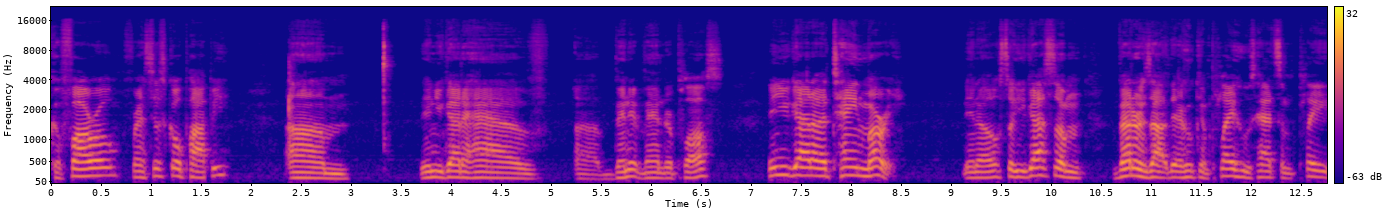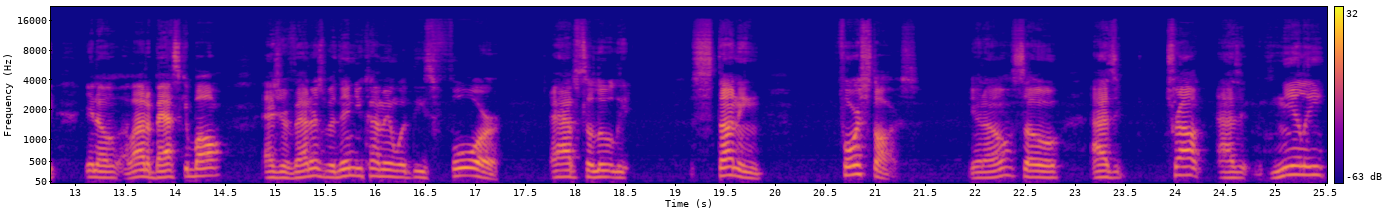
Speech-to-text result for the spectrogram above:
Caffaro, Francisco Poppy. Um, then you got to have uh, Bennett Vander Plas. Then you got uh, Taine Murray. You know, so you got some veterans out there who can play, who's had some played, you know, a lot of basketball as your veterans. But then you come in with these four absolutely stunning four stars. You know, so as Traudt, Isaac McNeely,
